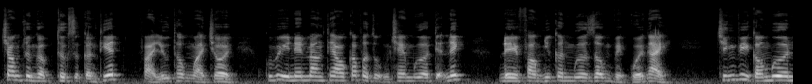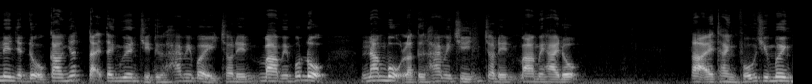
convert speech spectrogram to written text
Trong trường hợp thực sự cần thiết phải lưu thông ngoài trời, quý vị nên mang theo các vật dụng che mưa tiện ích, đề phòng những cơn mưa rông về cuối ngày. Chính vì có mưa nên nhiệt độ cao nhất tại Tây Nguyên chỉ từ 27 cho đến 31 độ, Nam Bộ là từ 29 cho đến 32 độ. Tại thành phố Hồ Chí Minh,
